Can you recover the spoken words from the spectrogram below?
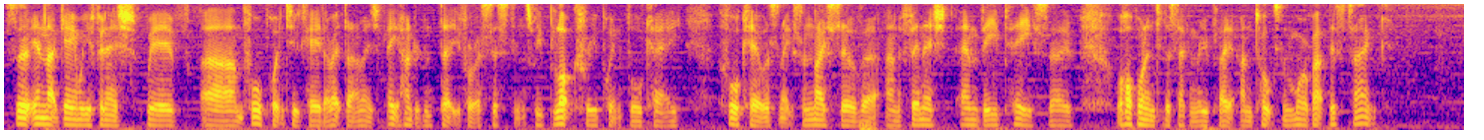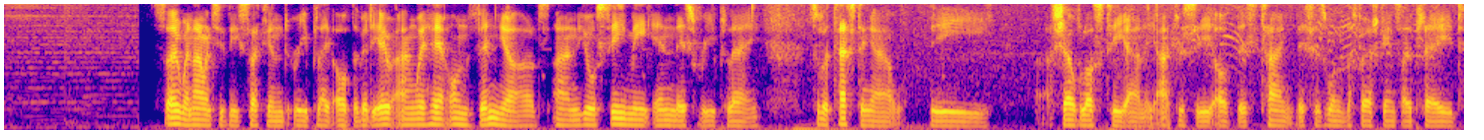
so in that game we finish with um, 4.2k direct damage, 834 assistance. We block 3.4k, 4 kills, make some nice silver, and finish MVP. So we'll hop on into the second replay and talk some more about this tank. So we're now into the second replay of the video and we're here on Vineyards and you'll see me in this replay sort of testing out the shell velocity and the accuracy of this tank. This is one of the first games I played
